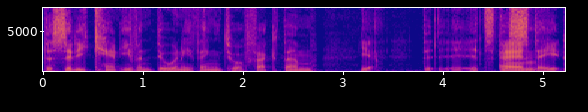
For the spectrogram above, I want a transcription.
the city can't even do anything to affect them. Yeah. It's the And- state.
